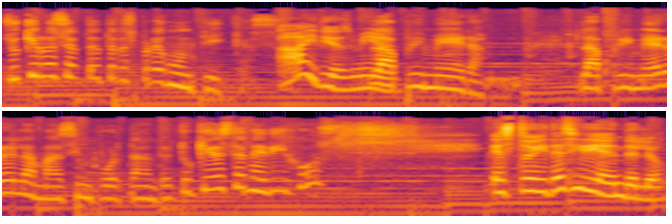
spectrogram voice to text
yo quiero hacerte tres preguntitas. Ay, Dios mío. La primera, la primera y la más importante. ¿Tú quieres tener hijos? Estoy decidiéndolo.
